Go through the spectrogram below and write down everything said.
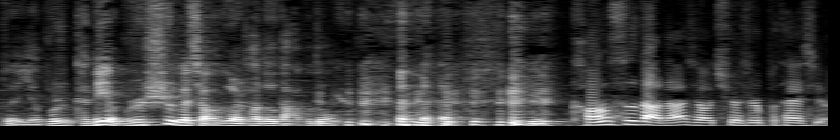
对，也不是，肯定也不是是个小个儿他都打不动。唐斯打打小确实不太行，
